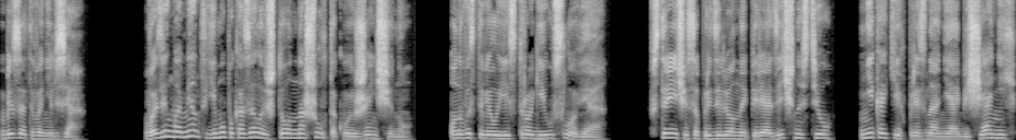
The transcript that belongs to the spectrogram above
Без этого нельзя. В один момент ему показалось, что он нашел такую женщину. Он выставил ей строгие условия. Встречи с определенной периодичностью, никаких признаний и обещаний,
